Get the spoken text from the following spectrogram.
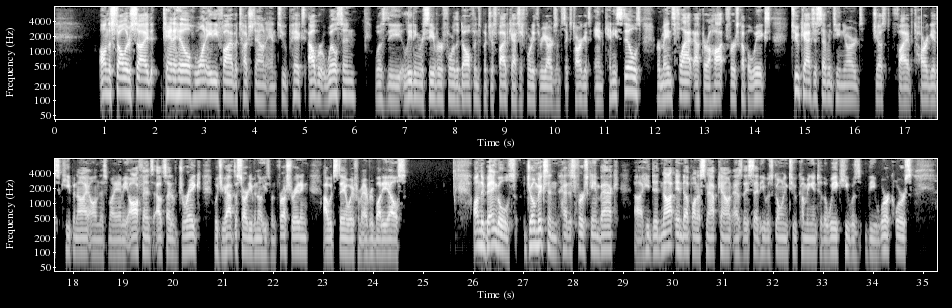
On the Stallers side, Tannehill, 185, a touchdown and two picks. Albert Wilson, was the leading receiver for the Dolphins, but just five catches, 43 yards, and six targets. And Kenny Stills remains flat after a hot first couple weeks. Two catches, 17 yards, just five targets. Keep an eye on this Miami offense outside of Drake, which you have to start, even though he's been frustrating. I would stay away from everybody else. On the Bengals, Joe Mixon had his first game back. Uh, he did not end up on a snap count as they said he was going to coming into the week. He was the workhorse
